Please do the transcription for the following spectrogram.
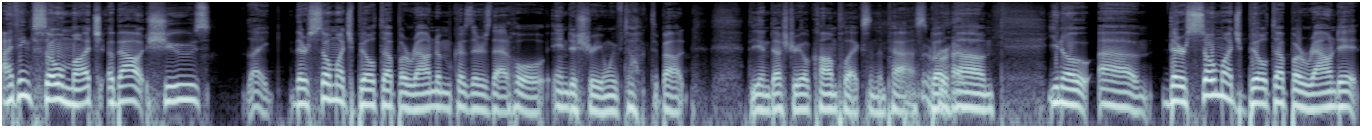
I think so much about shoes like there's so much built up around them because there's that whole industry, and we've talked about the industrial complex in the past. But Right. um, you know, um, there's so much built up around it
